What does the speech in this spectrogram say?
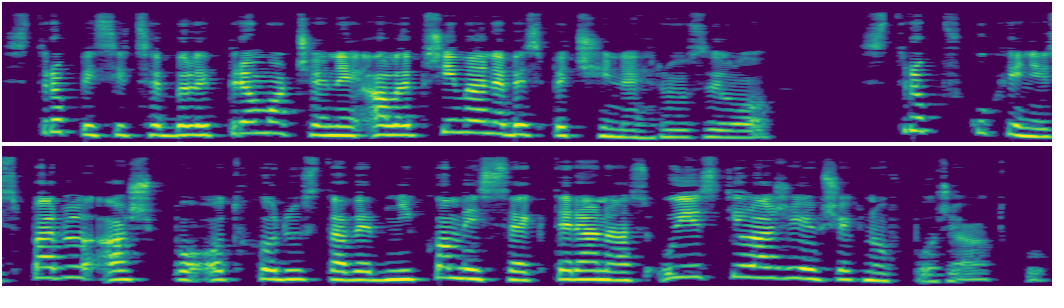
Stropy sice byly promočeny, ale přímé nebezpečí nehrozilo. Strop v kuchyni spadl až po odchodu stavební komise, která nás ujistila, že je všechno v pořádku.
